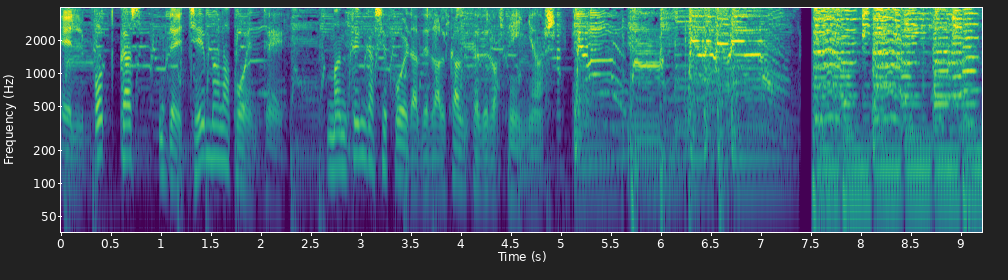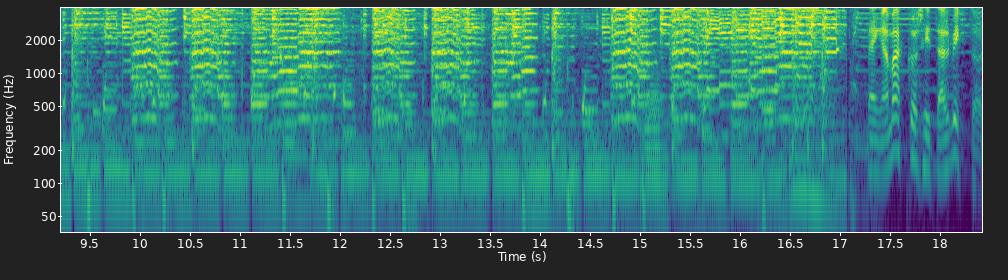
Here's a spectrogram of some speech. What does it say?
El podcast de Chema Lapuente. Manténgase fuera del alcance de los niños. Venga, más cositas, Víctor.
